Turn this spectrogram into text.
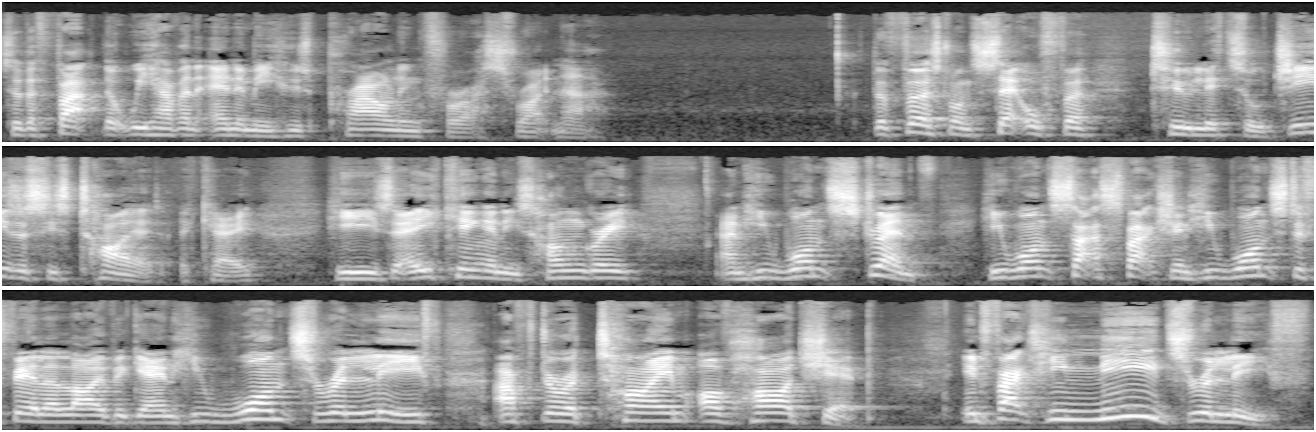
to the fact that we have an enemy who's prowling for us right now. The first one, settle for too little. Jesus is tired, okay? He's aching and he's hungry and he wants strength. He wants satisfaction. He wants to feel alive again. He wants relief after a time of hardship. In fact, he needs relief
